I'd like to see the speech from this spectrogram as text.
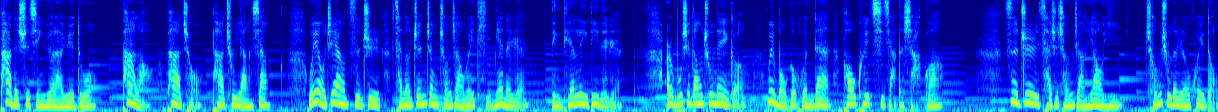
怕的事情越来越多，怕老、怕丑、怕出洋相，唯有这样自制，才能真正成长为体面的人，顶天立地的人，而不是当初那个。为某个混蛋抛盔弃甲的傻瓜，自制才是成长要义。成熟的人会懂，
